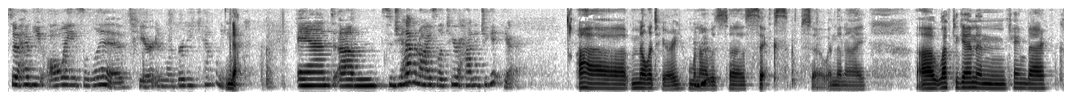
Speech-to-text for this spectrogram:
So have you always lived here in Liberty County? No. And um, since you haven't always lived here, how did you get here? Uh, military when Mm-hmm. I was uh, six. So, and then I uh, left again and came back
